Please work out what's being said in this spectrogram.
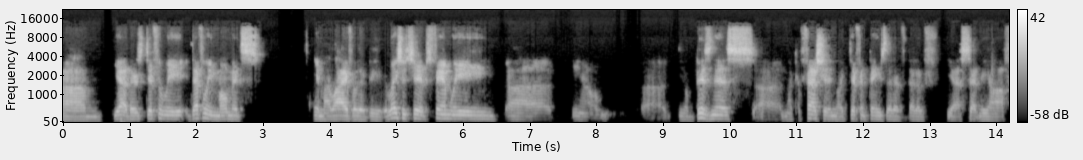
um, yeah, there's definitely definitely moments in my life, whether it be relationships, family, uh, you know, uh, you know, business, uh, my profession, like different things that have that have yeah set me off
